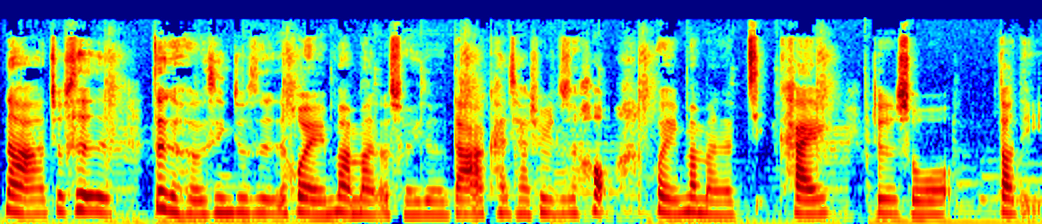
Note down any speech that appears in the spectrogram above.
那就是这个核心就是会慢慢的随着大家看下去之后，会慢慢的解开，就是说。到底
